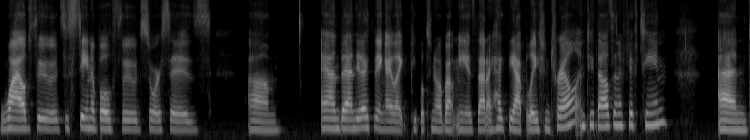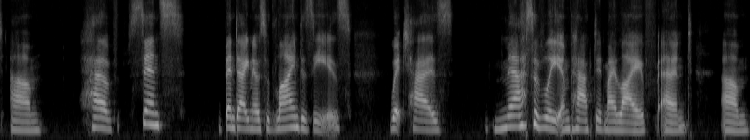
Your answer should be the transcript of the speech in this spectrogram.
wild food, sustainable food sources, um, and then the other thing I like people to know about me is that I hiked the Appalachian Trail in 2015 and um, have since been diagnosed with Lyme disease, which has massively impacted my life. And um,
